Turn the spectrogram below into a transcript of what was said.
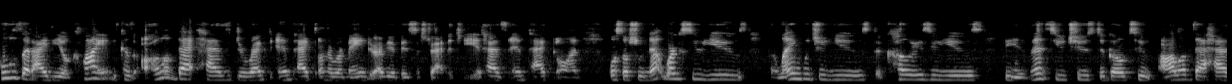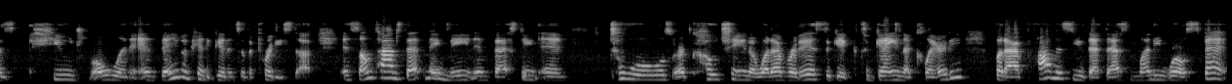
who's that ideal client because all of that has direct impact on the remainder of your business strategy. It has impact on what social networks you use, the language you use, the colors you use, the events you choose to go to. All of that has a huge role in it. And then you can get into the pretty stuff. And sometimes that may mean investing in tools or coaching or whatever it is to get to gain a clarity but i promise you that that's money well spent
